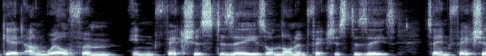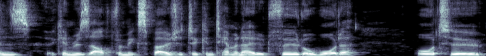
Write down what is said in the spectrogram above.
get unwell from infectious disease or non infectious disease. So, infections can result from exposure to contaminated food or water, or to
